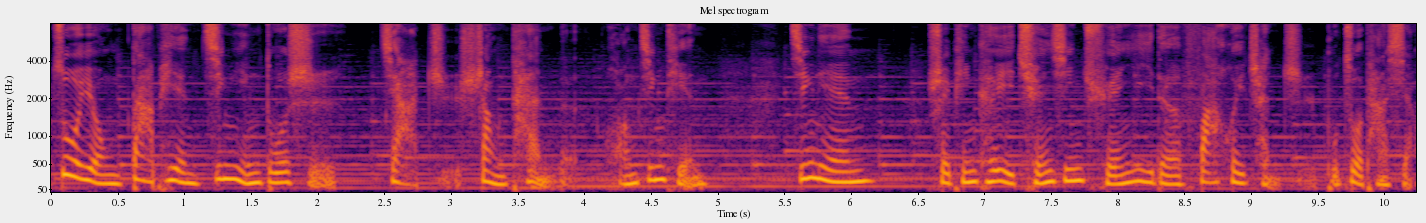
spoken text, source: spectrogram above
坐拥大片经营多时、价值上探的黄金田。今年水瓶可以全心全意的发挥产值，不做他想。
